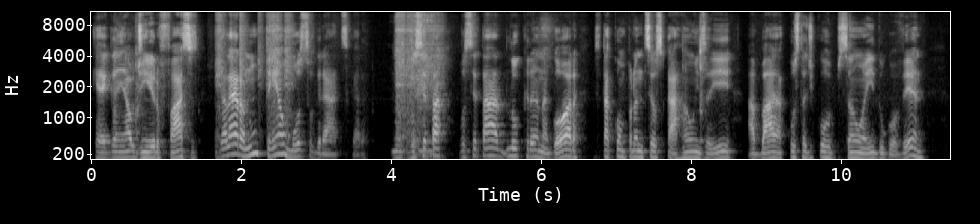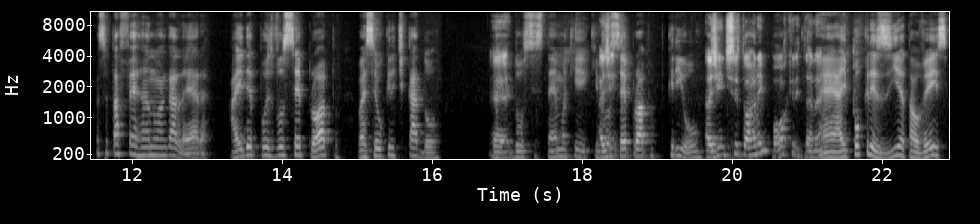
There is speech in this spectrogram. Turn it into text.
quer ganhar o dinheiro fácil. Galera, não tem almoço grátis, cara. Você tá, você tá lucrando agora, você tá comprando seus carrões aí, a, ba- a custa de corrupção aí do governo, mas você tá ferrando uma galera. Aí depois você próprio vai ser o criticador É, do sistema que, que A você próprio criou. a gente se torna hipócrita, né? É, a hipocrisia, talvez,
